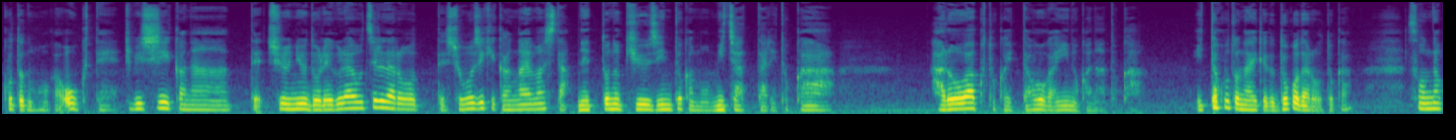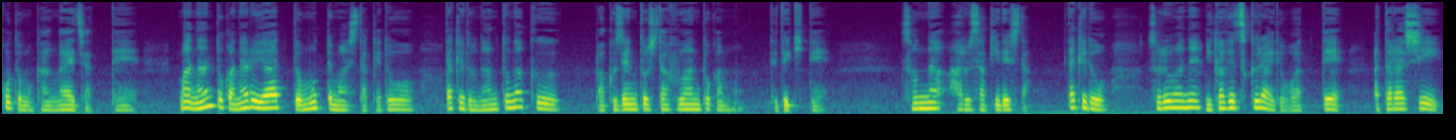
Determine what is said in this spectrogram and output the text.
ことの方が多くて厳しいかなって収入どれぐらい落ちるだろうって正直考えました。ネットの求人とかも見ちゃったりとかハローワークとか行った方がいいのかなとか行ったことないけどどこだろうとかそんなことも考えちゃってまあなんとかなるやって思ってましたけどだけどなんとなく漠然とした不安とかも出てきてそんな春先でした。だけどそれはね2ヶ月くらいで終わって新しい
